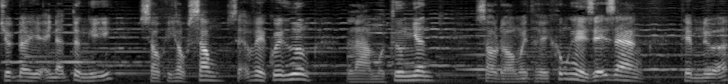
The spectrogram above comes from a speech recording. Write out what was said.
trước đây anh đã từng nghĩ sau khi học xong sẽ về quê hương là một thương nhân sau đó mới thấy không hề dễ dàng. Thêm nữa,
